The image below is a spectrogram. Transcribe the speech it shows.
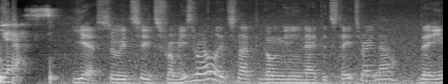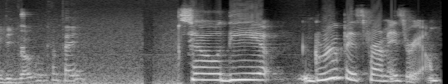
Yes. Yes. So it's it's from Israel. It's not going in the United States right now. The Indiegogo campaign. So the group is from Israel.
